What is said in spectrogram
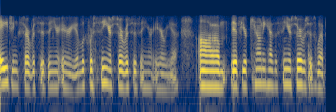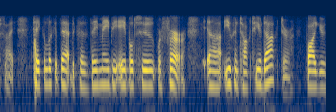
aging services in your area. Look for senior services in your area. Um, if your county has a senior services website take a look at that because they may be able to refer. Uh, you can talk to your doctor while you're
